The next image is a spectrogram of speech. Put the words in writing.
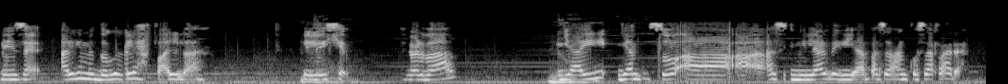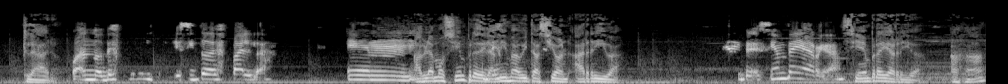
Me dice, alguien me tocó la espalda. Y le dije, ¿de verdad? No. Y ahí ya empezó a, a asimilar de que ya pasaban cosas raras. Claro. Cuando después del toquecito de espalda. Em, Hablamos siempre de la misma habitación, arriba. siempre, siempre hay arriba. Siempre ahí arriba. Ajá.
